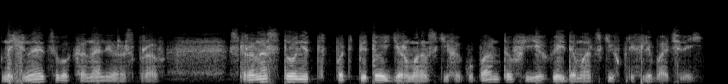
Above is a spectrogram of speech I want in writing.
Начинается вакханалия расправ. Страна стонет под пятой германских оккупантов и их гайдамацких прихлебателей.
